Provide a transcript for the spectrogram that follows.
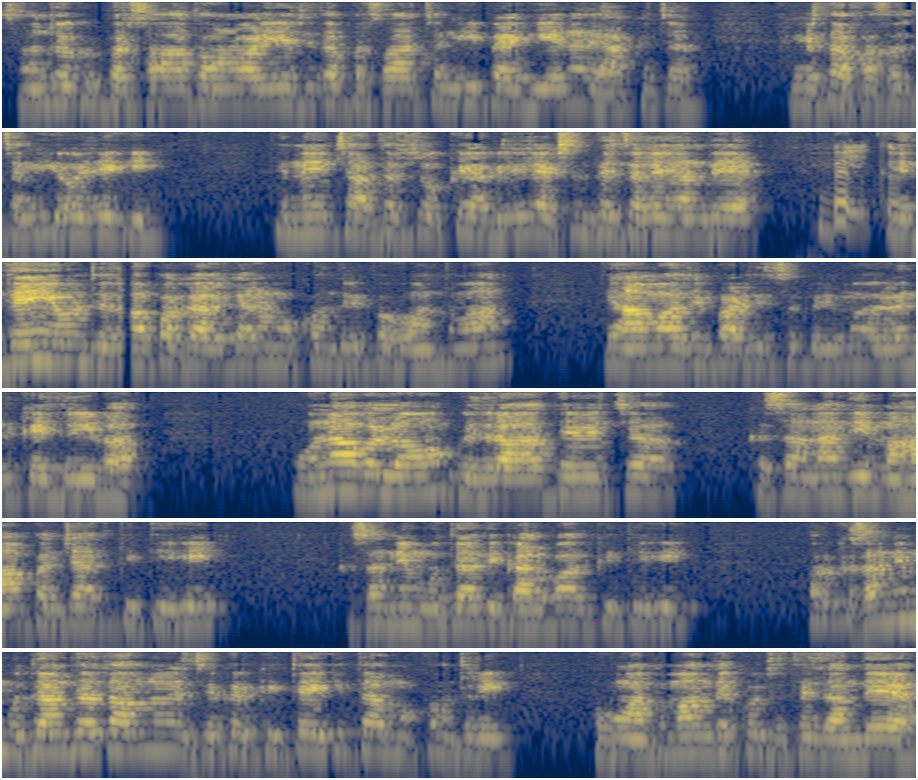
ਸਮਝੋ ਕਿ ਬਰਸਾਤ ਆਉਣ ਵਾਲੀ ਹੈ ਜੇ ਤਾਂ ਬਰਸਾਤ ਚੰਗੀ ਪੈ ਗਈ ਇਹਨਾਂ ਦੇ ਹੱਕ 'ਚ ਫਿਰ ਤਾਂ ਫਸਲ ਚੰਗੀ ਹੋ ਜਾਏਗੀ। ਤੇ ਨਹੀਂ ਚਾਦਰ ਚੁੱਕ ਕੇ ਅਗਲੀ ਇਲੈਕਸ਼ਨ ਤੇ ਚਲੇ ਜਾਂਦੇ ਆ। ਬਿਲਕੁਲ। ਇਦਾਂ ਹੀ ਹੁਣ ਜਦੋਂ ਆਪਾਂ ਗੱਲ ਕਰਾਂ ਮੁੱਖ ਮੰਤਰੀ ਭਗਵੰਤ ਮਾਨ ਤੇ ਆਮ ਆਦਮੀ ਪਾਰਟੀ ਦੇ ਸੁਪਰੀਮੋ ਅਰਵਿੰਦ ਕੇਜਰੀਵਾਲ ਉਹਨਾਂ ਵੱਲੋਂ ਗੁਜਰਾਤ ਦੇ ਵਿੱਚ ਕਿਸਾਨਾਂ ਦੀ ਮਹਾ ਪੰਚਾਇਤ ਕੀਤੀ ਗਈ ਕਿਸਾਨੀ ਮੁੱਦਿਆਂ ਦੀ ਗੱਲਬਾਤ ਕੀਤੀ ਗਈ। ਔਰ ਕਿਸਾਨੀ ਮੁੱਦਿਆਂ ਦਾ ਤਾਂ ਉਹਨਾਂ ਨੇ ਜ਼ਿਕਰ ਕੀਤਾ ਹੀ ਕੀਤਾ ਮੁੱਖ ਮੰਤਰੀ ਭਗਵੰਤ ਮਾਨ ਦੇਖੋ ਜਿੱਥੇ ਜਾਂਦੇ ਆ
